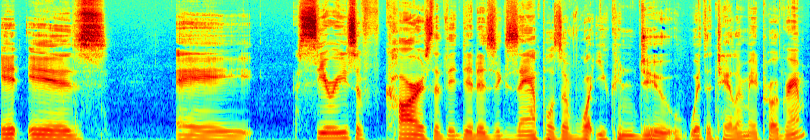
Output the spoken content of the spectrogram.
it is a series of cars that they did as examples of what you can do with a tailor-made program.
